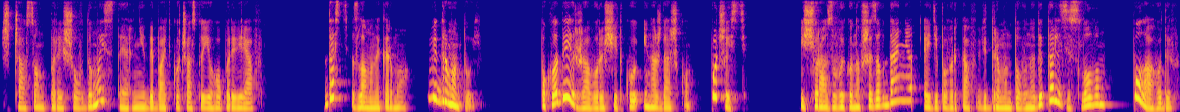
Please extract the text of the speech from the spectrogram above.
З часом перейшов до майстерні, де батько часто його перевіряв. Дасть зламане кермо, відремонтуй. Поклади ржаву решітку і наждачку, почисть. І щоразу, виконавши завдання, Еді повертав відремонтовану деталь зі словом полагодив.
